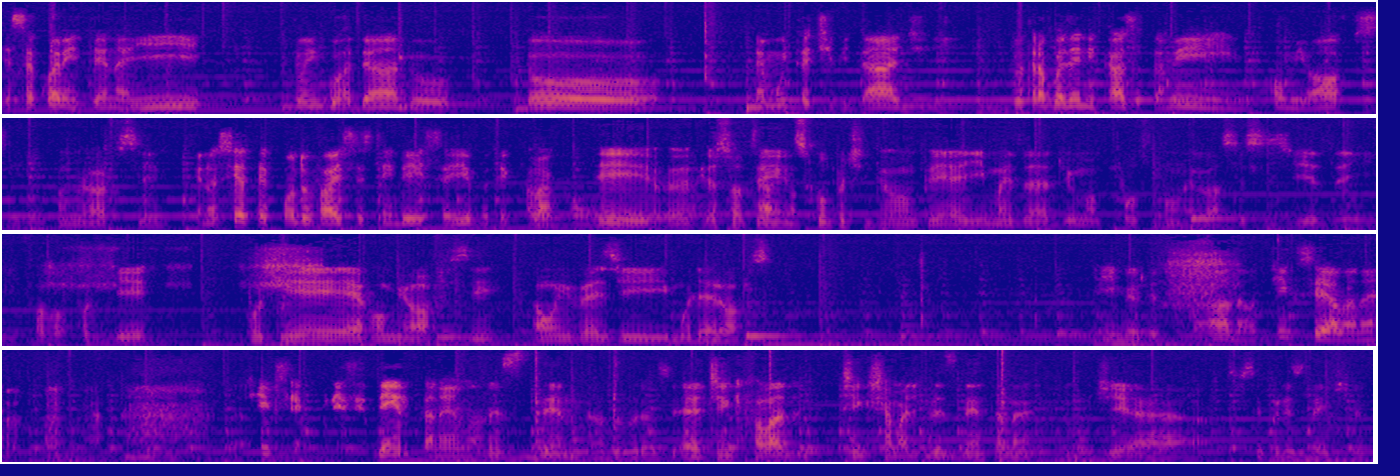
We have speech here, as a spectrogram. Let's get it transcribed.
Essa quarentena aí, tô engordando, tô. É muita atividade. Tô trabalhando em casa também, home office. Home office. Eu não sei até quando vai se estender isso aí, vou ter que falar com. Ei, eu, eu só tenho. Desculpa te interromper aí, mas a Dilma postou um negócio esses dias aí e falou por quê. Porque é home office ao invés de mulher office. Ih, meu Deus do céu. Ah, não, tinha que ser ela, né? Tinha que ser a presidenta, né, mano? Presidenta do Brasil. É, tinha que falar, tinha que chamar de presidenta, né? Não podia ser presidente, né?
